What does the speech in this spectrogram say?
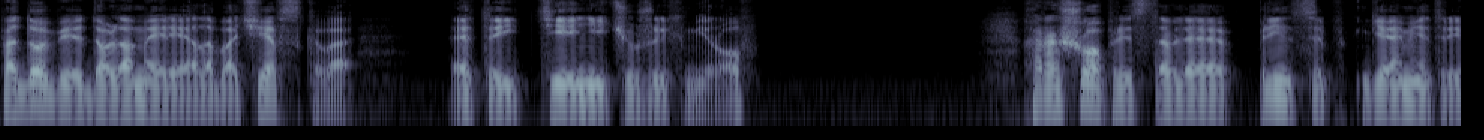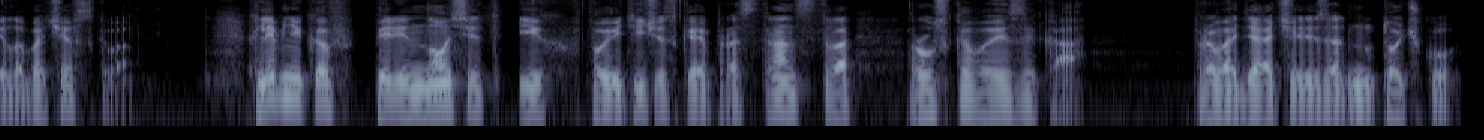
подобие Доломерия Лобачевского, этой тени чужих миров. Хорошо представляя принцип геометрии Лобачевского, Хлебников переносит их в поэтическое пространство русского языка, проводя через одну точку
